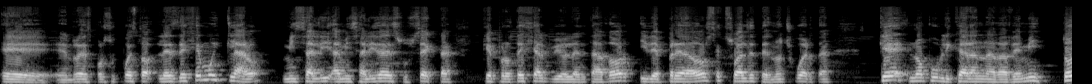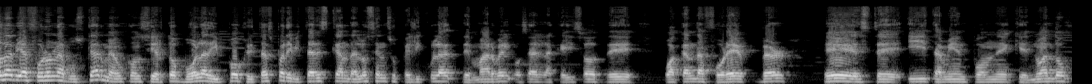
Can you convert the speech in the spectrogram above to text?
eh, en redes, por supuesto, les dejé muy claro mi a mi salida de su secta que protege al violentador y depredador sexual de Tenoch Huerta que no publicaran nada de mí. Todavía fueron a buscarme a un concierto bola de hipócritas para evitar escándalos en su película de Marvel, o sea, en la que hizo de Wakanda Forever. Este, y también pone que no ando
